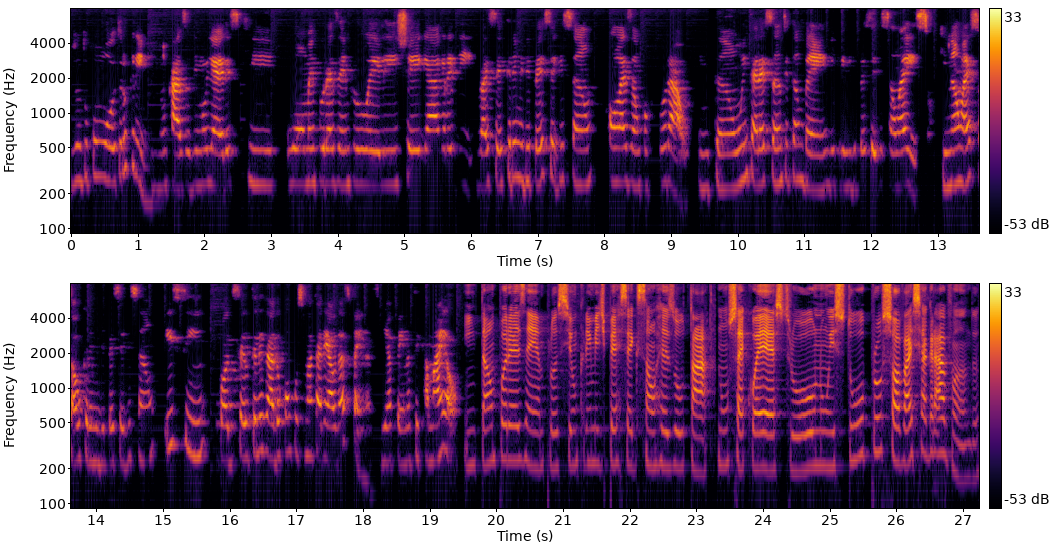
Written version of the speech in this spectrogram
junto com outro crime. No caso de mulheres que o homem, por exemplo, ele chega a agredir, vai ser crime de perseguição com lesão corporal. Então, o interessante também do crime de perseguição é isso, que não é só o crime de perseguição, e sim pode ser utilizado o concurso material das penas, e a pena fica maior. Então, por exemplo, se um crime de perseguição resultar num sequestro ou num estupro, só vai se agravando.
